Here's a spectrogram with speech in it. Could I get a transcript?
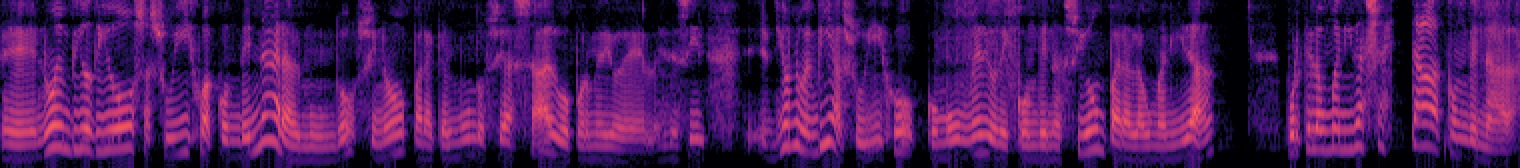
eh, no envió Dios a su Hijo a condenar al mundo, sino para que el mundo sea salvo por medio de él. Es decir, Dios no envía a su Hijo como un medio de condenación para la humanidad, porque la humanidad ya estaba condenada,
